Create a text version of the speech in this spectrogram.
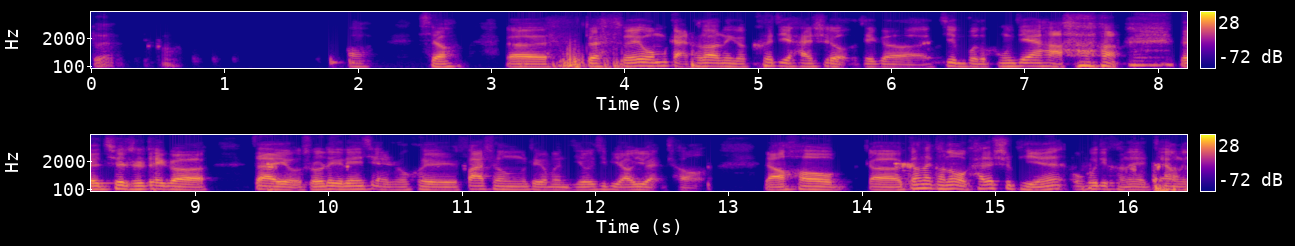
对，啊。哦，行。呃，对，所以我们感受到那个科技还是有这个进步的空间哈。呃，确实这个在有时候这个连线的时候会发生这个问题，尤其比较远程。然后呃，刚才可能我开的视频，我估计可能也降了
